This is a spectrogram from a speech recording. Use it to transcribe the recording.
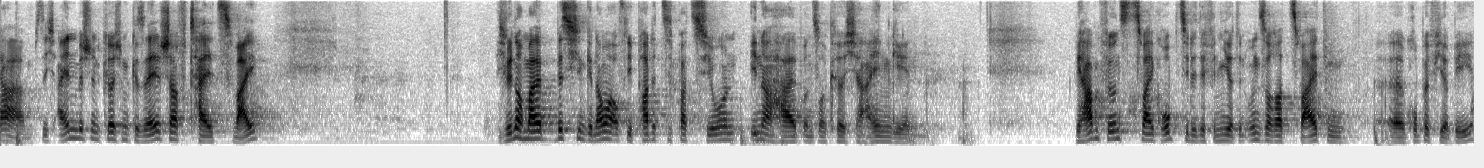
Ja, sich einmischen in Kirche und Gesellschaft, Teil 2. Ich will noch mal ein bisschen genauer auf die Partizipation innerhalb unserer Kirche eingehen. Wir haben für uns zwei Grobziele definiert in unserer zweiten äh, Gruppe 4b.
